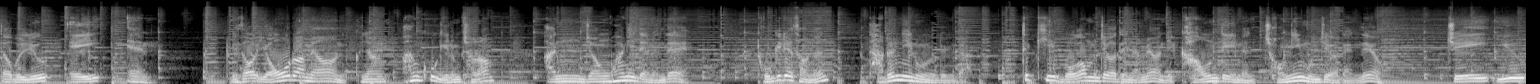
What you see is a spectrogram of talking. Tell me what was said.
W, A, N. 그래서 영어로 하면 그냥 한국 이름처럼 안정환이 되는데 독일에서는 다른 이름으로 됩니다. 특히 뭐가 문제가 되냐면 이 가운데 있는 정이 문제가 되는데요. J, U,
